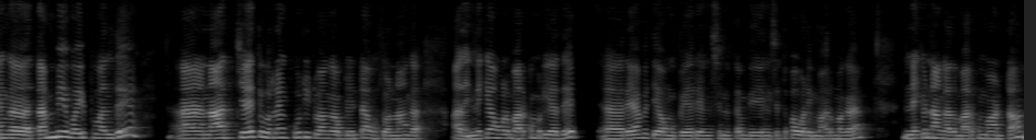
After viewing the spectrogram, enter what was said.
எங்கள் தம்பி ஒய்ஃப் வந்து நான் சேர்த்து விடுறேன் கூட்டிட்டு வாங்க அப்படின்ட்டு அவங்க சொன்னாங்க. அது இன்னைக்கு அவங்கள மறக்க முடியாது. ரேவதி அவங்க பேரு. எங்க சின்ன தம்பி எங்க சித்தப்பாவுடைய மருமக. இன்னைக்கும் நாங்க அதை மறக்க மாட்டோம்.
